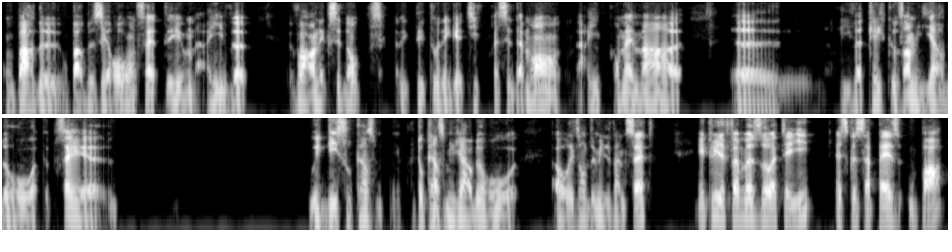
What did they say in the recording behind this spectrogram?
on part de, on part de zéro en fait, et on arrive, voire en excédent, avec des taux négatifs précédemment, on arrive quand même à, à quelques 20 milliards d'euros à peu près oui, 10 ou 15, plutôt 15 milliards d'euros à horizon 2027. Et puis les fameuses OATI, est-ce que ça pèse ou pas?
